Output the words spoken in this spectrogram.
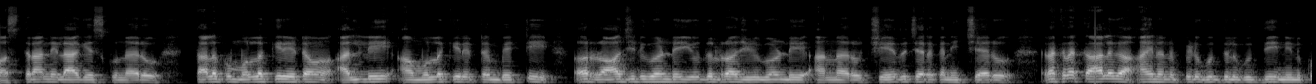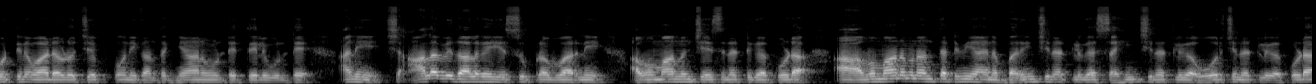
వస్త్రాన్ని లాగేసుకున్నారు. తలకు ముళ్ళ కిరీటం అల్లి ఆ ముళ్ళ కిరీటం పెట్టి రాజు ఇడుగోండి యూదుల రాజు ఇడుగోండి అన్నారు. చేదు చెరకనిచ్చారు. రకరకాలుగా ఆయనను పిడుగుద్దులు గుద్ది నిన్ను కొట్టిన వాడెవడో చెప్పుకో నీకు అంత జ్ఞానం ఉంటే తెలివి ఉంటే అని చాలా విధాలుగా యేసు ప్రభు వారిని అవమానం చేసినట్టుగా కూడా ఆ అవమానమునంతటిని ఆయన భరించినట్లుగా సహించినట్లుగా ఓర్చినట్లుగా కూడా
